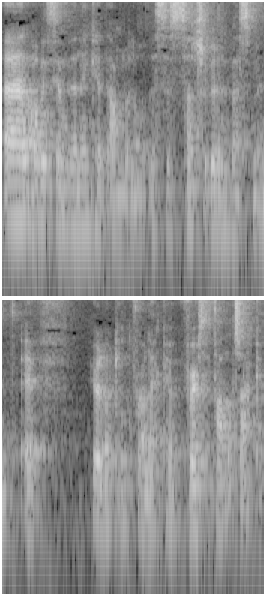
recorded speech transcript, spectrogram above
And obviously I'm gonna link it down below. This is such a good investment if you're looking for like a versatile jacket.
